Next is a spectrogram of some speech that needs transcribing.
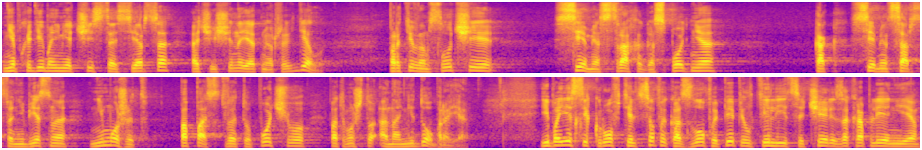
необходимо иметь чистое сердце, очищенное от мертвых дел. В противном случае семя страха Господня, как семя Царства Небесного, не может попасть в эту почву, потому что она недобрая. Ибо если кровь тельцов и козлов и пепел телицы через окропление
